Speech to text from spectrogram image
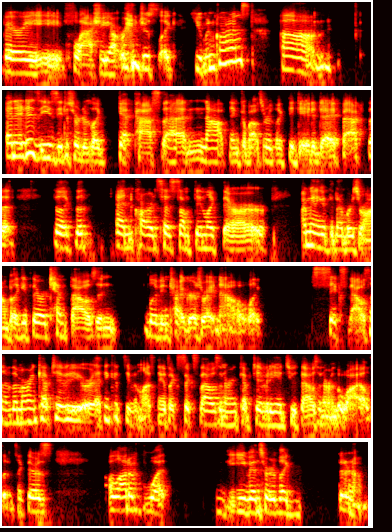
very flashy, outrageous like human crimes. Um, and it is easy to sort of like get past that and not think about sort of like the day to day fact that like the end card says something like there are I'm gonna get the numbers wrong, but like if there are ten thousand living tigers right now, like six thousand of them are in captivity, or I think it's even less. I think it's like six thousand are in captivity and two thousand are in the wild. And it's like there's a lot of what even sort of like I don't know,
